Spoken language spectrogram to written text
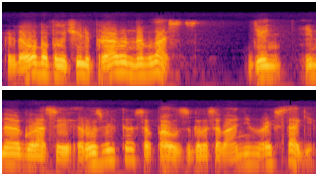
когда оба получили право на власть. День инаугурации Рузвельта совпал с голосованием в Рейхстаге,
